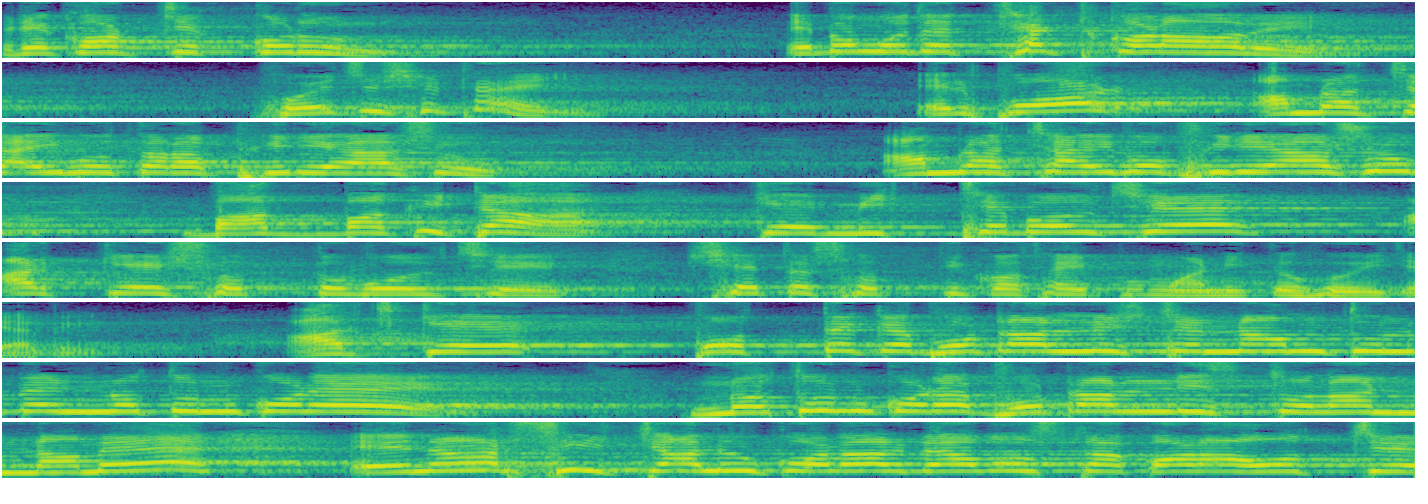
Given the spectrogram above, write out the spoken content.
রেকর্ড চেক করুন। এবং ওদের থ্রেট করা হবে। হয়েছে সেটাই। এরপর আমরা চাইব তারা ফিরে আসুক। আমরা চাইব ফিরে আসুক বাদ বাকিটা কে মিথ্যে বলছে আর কে সত্য বলছে, সে তো সত্যি কথাই প্রমাণিত হয়ে যাবে। আজকে প্রত্যেকে ভোটার লিস্টের নাম তুলবেন নতুন করে। নতুন করে ভোটার লিস্ট তোলার নামে এনআরসি চালু করার ব্যবস্থা করা হচ্ছে।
